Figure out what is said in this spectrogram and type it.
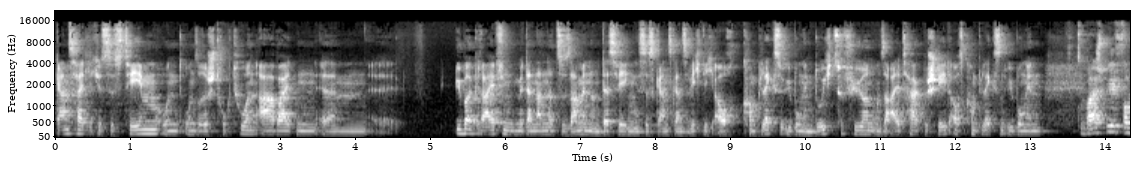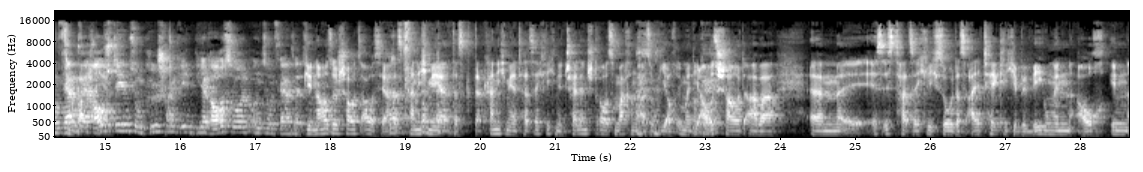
ganzheitliches System und unsere Strukturen arbeiten ähm, übergreifend miteinander zusammen und deswegen ist es ganz, ganz wichtig, auch komplexe Übungen durchzuführen. Unser Alltag besteht aus komplexen Übungen. Zum Beispiel vom Fernseher Beispiel, aufstehen, zum Kühlschrank gehen, Bier rausholen und zum Fernseher. Genauso schaut's aus, ja. Das kann ich mir, das, da kann ich mir tatsächlich eine Challenge draus machen, also wie auch immer die okay. ausschaut, aber ähm, es ist tatsächlich so, dass alltägliche Bewegungen auch in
